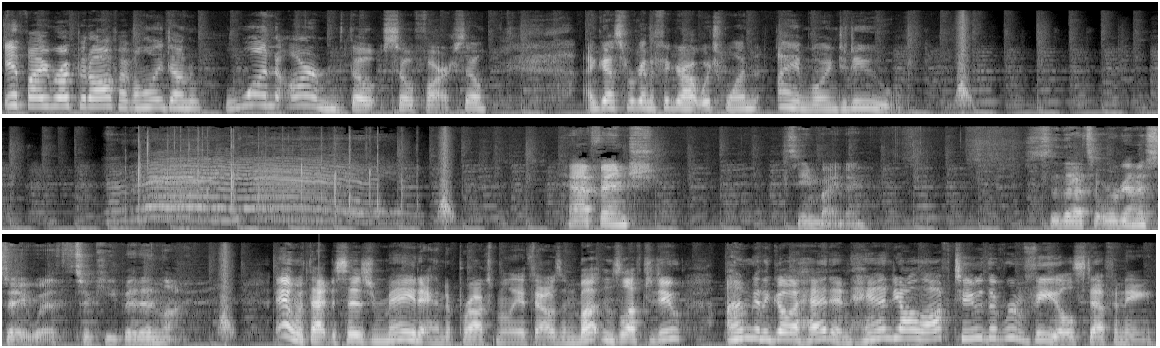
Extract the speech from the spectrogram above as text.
if I rip it off, I've only done one arm though so far. So I guess we're gonna figure out which one I am going to do. half inch seam binding. So that's what we're gonna stay with to keep it in line. And with that decision made and approximately a thousand buttons left to do, I'm gonna go ahead and hand y'all off to the reveal, Stephanie.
